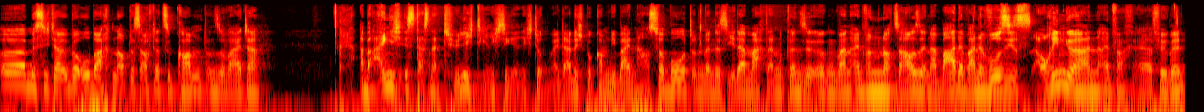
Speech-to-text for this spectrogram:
äh, müsste ich da beobachten, ob das auch dazu kommt und so weiter. Aber eigentlich ist das natürlich die richtige Richtung, weil dadurch bekommen die beiden Hausverbot und wenn das jeder macht, dann können sie irgendwann einfach nur noch zu Hause in der Badewanne, wo sie es auch hingehören, einfach äh, vögeln.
